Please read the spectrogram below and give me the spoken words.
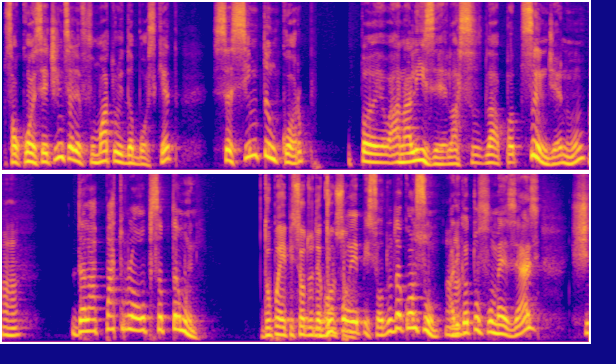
sau consecințele fumatului de boschet să simt în corp pe analize la, s- la pe sânge, nu? Uh-huh. De la 4 la 8 săptămâni După episodul de după consum. episodul de consum. Uh-huh. Adică tu fumezi azi și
